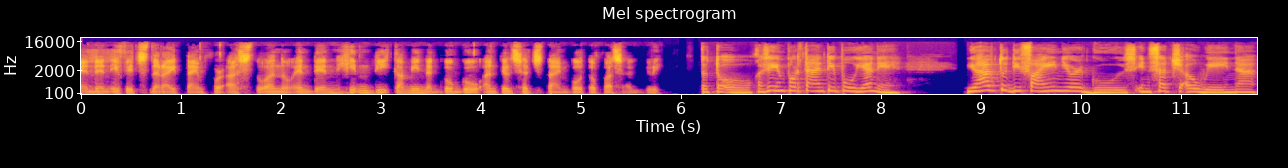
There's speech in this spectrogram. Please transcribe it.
And then if it's the right time for us to ano, and then hindi kami nag-go-go until such time both of us agree. Totoo. Kasi importante po yan eh. You have to define your goals in such a way na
